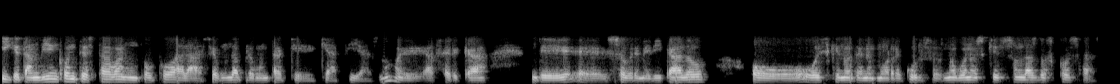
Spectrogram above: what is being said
y que también contestaban un poco a la segunda pregunta que, que hacías, ¿no? Eh, acerca de sobremedicado o, o, es que no tenemos recursos. ¿no? Bueno, es que son las dos cosas.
